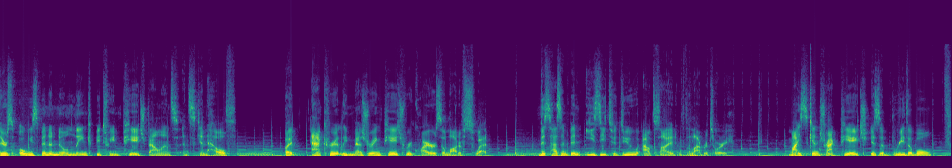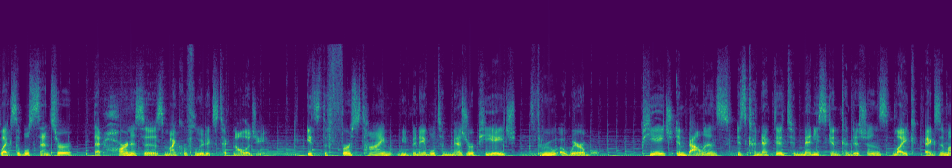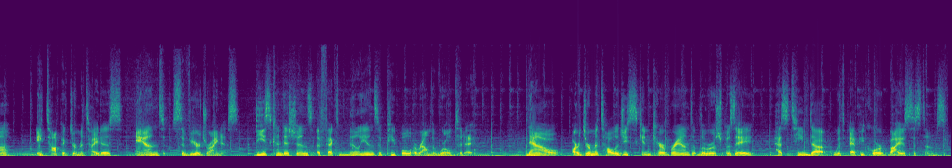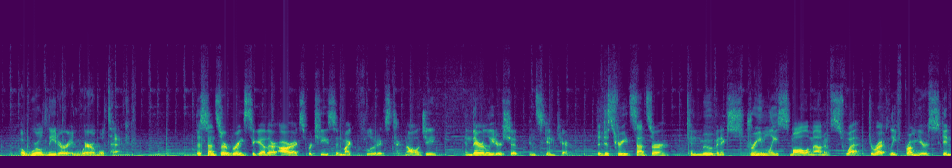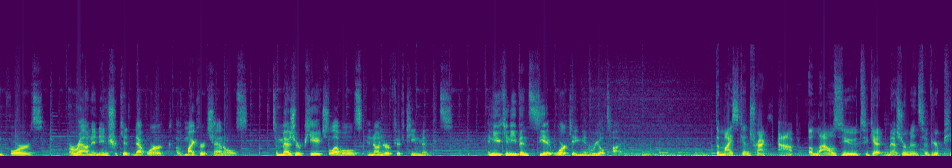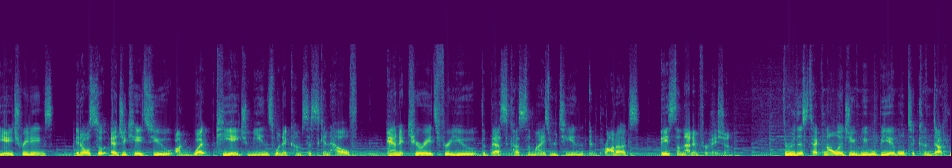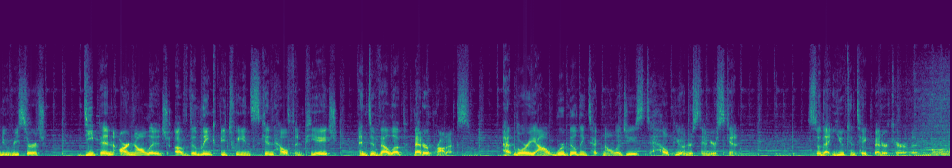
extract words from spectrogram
There's always been a known link between pH balance and skin health, but accurately measuring pH requires a lot of sweat. This hasn't been easy to do outside of the laboratory. MySkin Track pH is a breathable, flexible sensor that harnesses microfluidics technology. It's the first time we've been able to measure pH through a wearable. pH imbalance is connected to many skin conditions like eczema, atopic dermatitis, and severe dryness. These conditions affect millions of people around the world today. Now, our dermatology skincare brand, La Roche-Posay, has teamed up with Epicore Biosystems, a world leader in wearable tech. The sensor brings together our expertise in microfluidics technology and their leadership in skincare. The discrete sensor can move an extremely small amount of sweat directly from your skin pores around an intricate network of microchannels to measure pH levels in under 15 minutes. And you can even see it working in real time. The MySkin Track app allows you to get measurements of your pH readings. It also educates you on what pH means when it comes to skin health, and it curates for you the best customized routine and products based on that information. Through this technology, we will be able to conduct new research deepen our knowledge of the link between skin health and pH, and develop better products. At L'Oreal, we're building technologies to help you understand your skin so that you can take better care of it.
